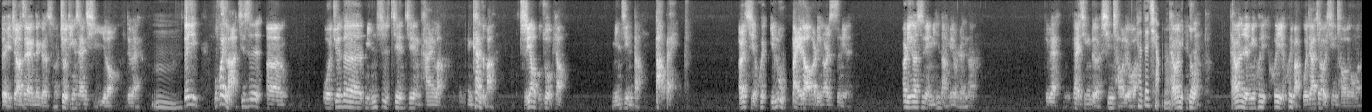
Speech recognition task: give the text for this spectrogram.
对，就要在那个什么旧金山起义喽，对不对？嗯。所以不会啦，其实呃。我觉得民智渐渐开了，你看着吧，只要不做票，民进党大败，而且会一路败到二零二四年。二零二四年民进党没有人啊，对不对？赖清德新潮流啊，还在抢呢。台湾民众，台湾人民会会会把国家交给新潮流吗？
